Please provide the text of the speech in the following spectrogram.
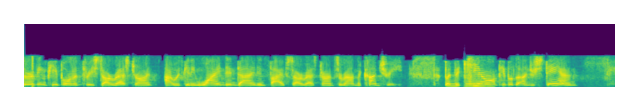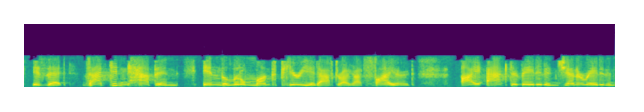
serving people in a three star restaurant, I was getting wined and dined in five star restaurants around the country. But the key I Mm-hmm. want people to understand is that that didn't happen in the little month period after I got fired. I activated and generated and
